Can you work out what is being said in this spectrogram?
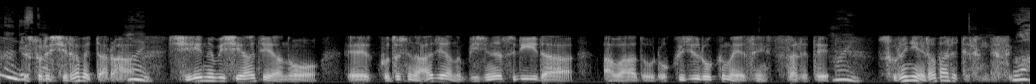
うなんですかそれ調べたら、はい、CNBC アジアの、えー、今年のアジアのビジネスリーダーアワード66名選出されて、はい、それに選ばれてるんですよ。わあ、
